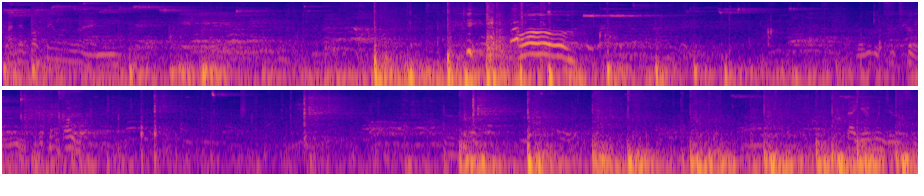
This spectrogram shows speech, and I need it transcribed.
다들 빡세 먹는 건 아니 오 여기도 주체가 없는데. 아이고. 딱 1분 지났어요.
